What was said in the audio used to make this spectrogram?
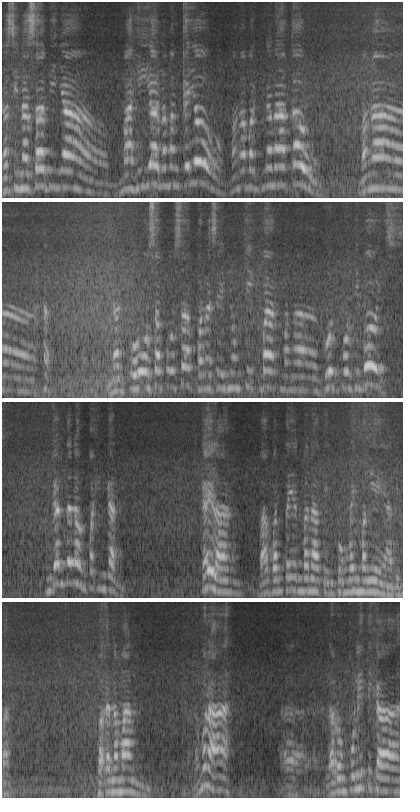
na sinasabi niya, mahiya naman kayo, mga magnanakaw, mga nag-uusap-usap para sa inyong kickback, mga good for the boys. Ang ganda nung pakinggan. Kailang, babantayan ba natin kung may mangyayari ba? Baka naman, alam mo na, ah, larong politika,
